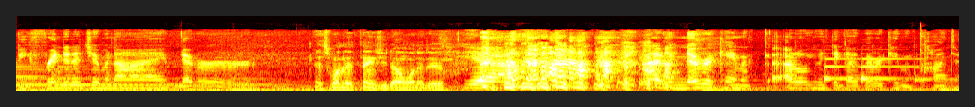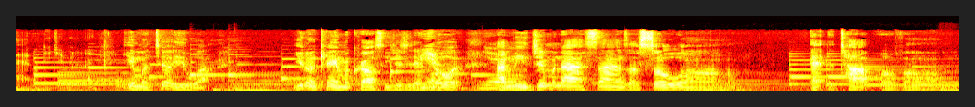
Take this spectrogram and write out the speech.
befriended a Gemini. I've never, That's one of the things you don't want to do. Yeah. I've never came in. I don't even think I've ever came in contact with a Gemini. I'm gonna tell you why. You don't came across, you just didn't Yeah. know it. Yeah. I mean, Gemini signs are so um, at the top of um,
